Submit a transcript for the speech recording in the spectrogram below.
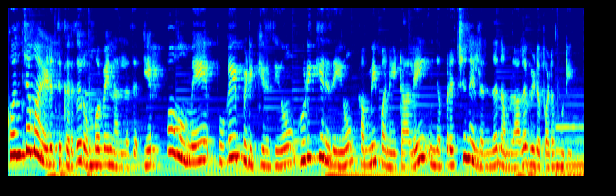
கொஞ்சமா எடுத்துக்கிறது ரொம்பவே நல்லது. எப்பவுமே புகைப்பிடிக்கிறதையும் குடிக்கிறதையும் கம்மி பண்ணிட்டாலே இந்த பிரச்சனையில இருந்து நம்மளால விடுபட முடியும்.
